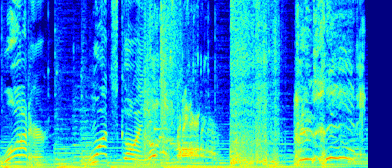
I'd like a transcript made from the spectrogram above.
Water? What's going on?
